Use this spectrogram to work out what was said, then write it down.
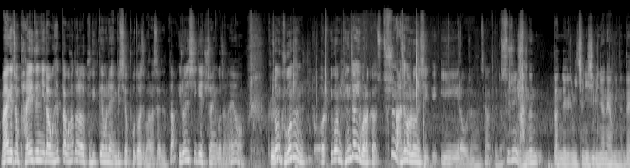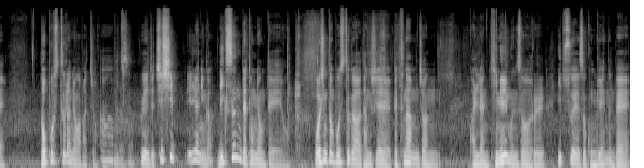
만약에 전 바이든이라고 했다고 하더라도 국익 때문에 MBC가 보도하지 말았어야 됐다 이런 식의 주장인 거잖아요. 그- 저는 그거는 어, 이건 굉장히 뭐랄까 수준 낮은 언론 인식이라고 저는 생각돼요. 수준이 낮는다는 얘기를 지금 2022년에 하고 있는데 더 포스트라는 영화 봤죠. 아. 맞았어요. 그게 이제 71년인가 닉슨 대통령 때예요. 워싱턴 포스트가 당시에 베트남 전 관련 기밀 문서를 입수해서 공개했는데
